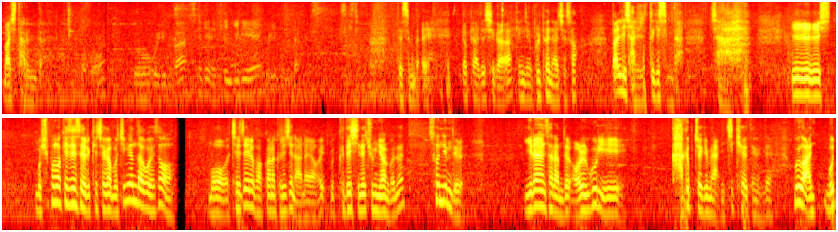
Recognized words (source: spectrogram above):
맛이 다릅니다. 요거 요 올리브가 세계 랭킹 1위의 올리브입니다. 됐습니다. 예. 옆에 아저씨가 굉장히 불편해하셔서 빨리 자리를 뜨겠습니다. 자, 이 뭐 슈퍼마켓에서 이렇게 제가 뭐 찍는다고 해서 뭐 제재를 받거나 그러진 않아요. 그 대신에 중요한 거는 손님들 일하는 사람들 얼굴이 가급적이면 안 찍혀야 되는데 뭐 이거 안 못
